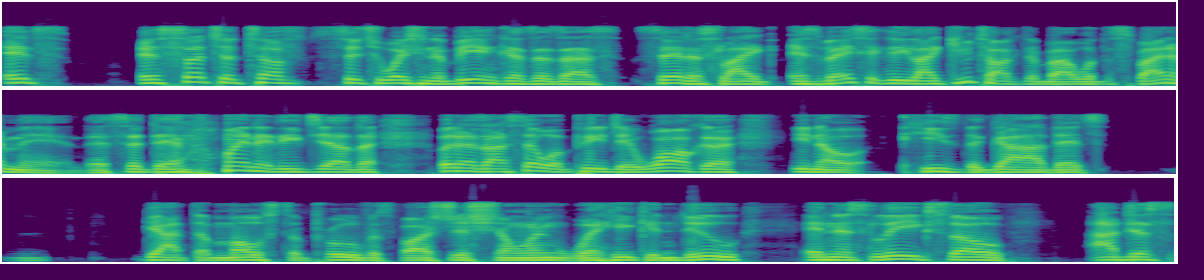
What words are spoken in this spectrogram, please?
it's it's such a tough situation to be in because, as I said, it's like it's basically like you talked about with the Spider Man that sit there and point at each other. But as I said with PJ Walker, you know, he's the guy that's got the most to prove as far as just showing what he can do in this league. So I just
